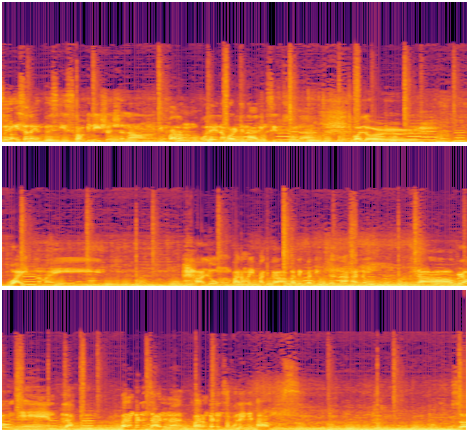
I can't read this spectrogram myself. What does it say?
So yung isa na yun guys is combination siya ng yung parang kulay ng ordinary Shih Tzu na color white na may halong parang may pagka batik-batik siya na ano na brown and black. Parang ganun sa ano na parang ganun sa kulay ni Tamus so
